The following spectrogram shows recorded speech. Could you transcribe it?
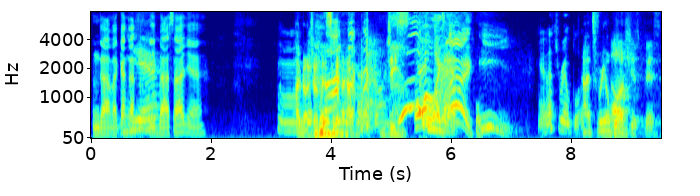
Enggak, mereka nggak ngerti Yeah. bahasanya. Hmm, I'm not sure this is gonna see help. how it goes. Jesus, Oh my god. Hey! Yeah, that's real blood. that's real Oh, blood. she's pissed.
